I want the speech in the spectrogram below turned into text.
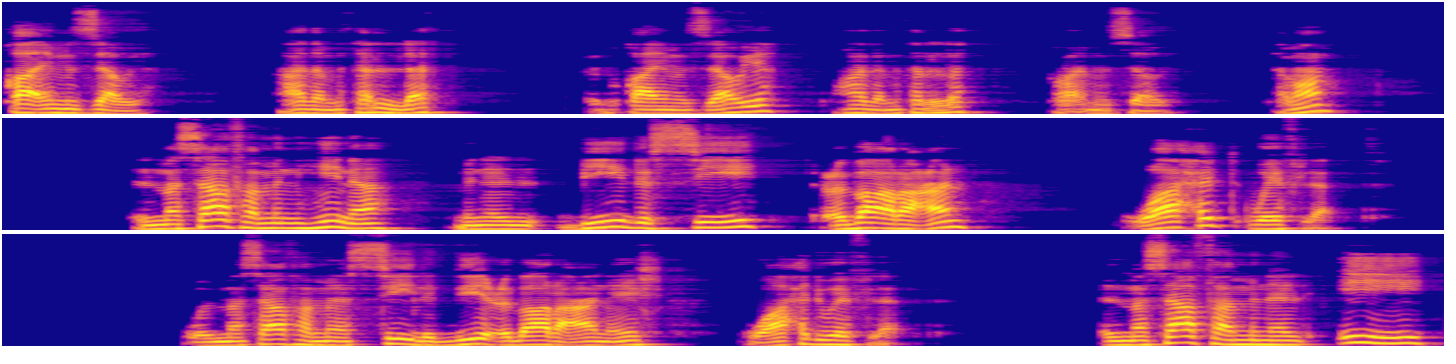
قائم الزاوية. هذا مثلث قائم الزاوية وهذا مثلث قائم الزاوية. تمام؟ المسافة من هنا من ال B لل C عبارة عن واحد wavelength والمسافة من ال C لل D عبارة عن إيش؟ واحد wavelength المسافة من ال A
